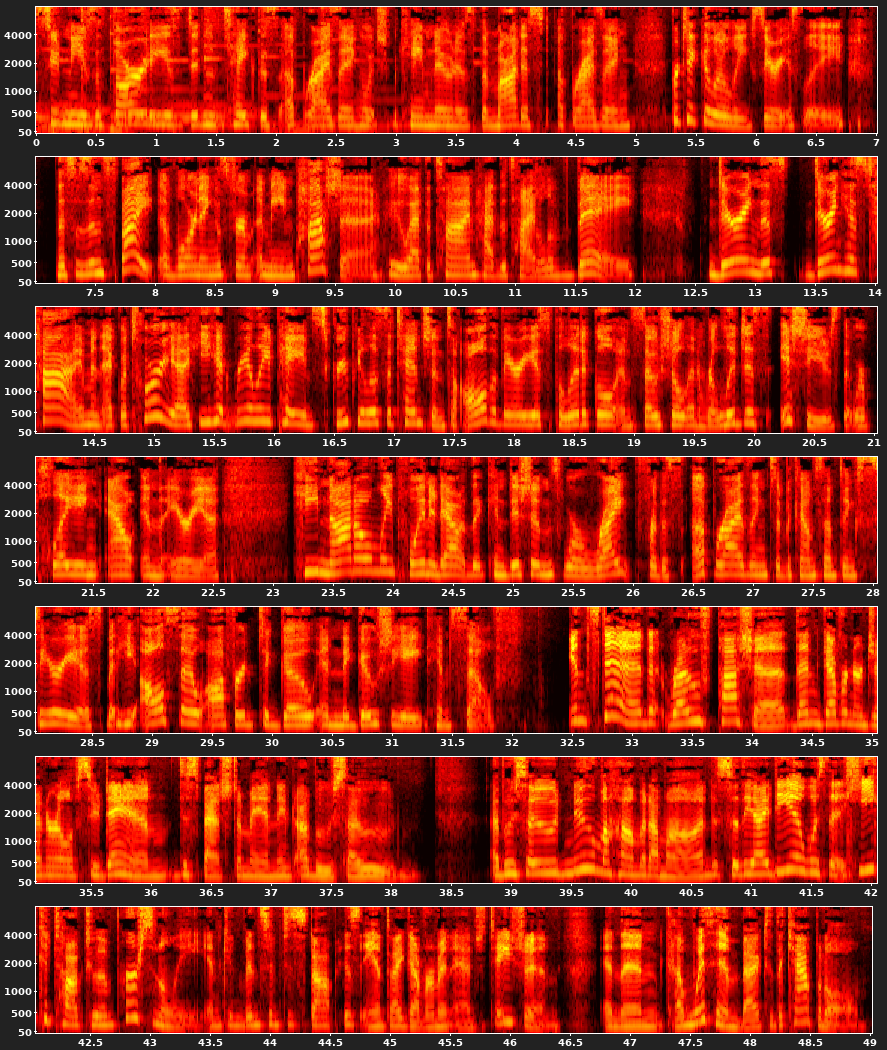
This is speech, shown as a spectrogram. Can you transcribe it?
Sudanese authorities didn't take this uprising, which became known as the Mahdist Uprising, particularly seriously. This was in spite of warnings from Amin Pasha, who at the time had the title of Bey. During this, during his time in Equatoria, he had really paid scrupulous attention to all the various political and social and religious issues that were playing out in the area. He not only pointed out that conditions were ripe for this uprising to become something serious, but he also offered to go and negotiate himself. Instead, Rauf Pasha, then Governor General of Sudan, dispatched a man named Abu Saud. Abu Saud knew Muhammad Ahmad, so the idea was that he could talk to him personally and convince him to stop his anti-government agitation, and then come with him back to the capital.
